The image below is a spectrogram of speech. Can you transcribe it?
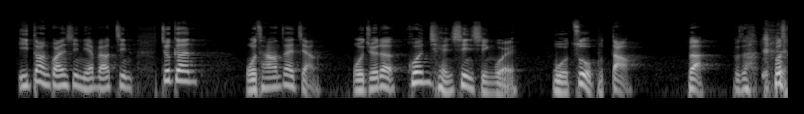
一段关系，你要不要进？就跟我常常在讲，我觉得婚前性行为我做不到，不是不是 不是，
